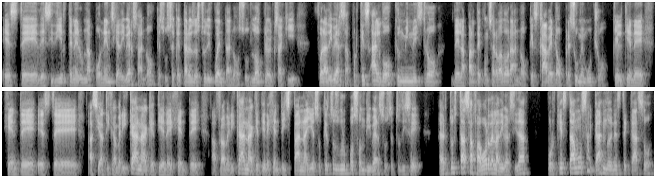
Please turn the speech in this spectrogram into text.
este, decidir tener una ponencia diversa, ¿no? Que sus secretarios de estudio y cuenta, ¿no? Sus law clerks aquí fuera diversa, porque es algo que un ministro de la parte conservadora, ¿no? Que es cabe, ¿no? Presume mucho que él tiene gente este, asiática americana, que tiene gente afroamericana, que tiene gente hispana y eso, que estos grupos son diversos. Entonces dice, a ver, tú estás a favor de la diversidad. ¿Por qué estamos sacando en este caso,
